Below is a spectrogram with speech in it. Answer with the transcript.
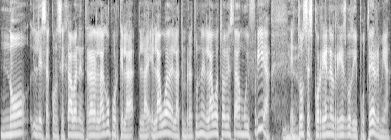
no les aconsejaban entrar al lago porque la, la, el agua, la temperatura en el agua todavía estaba muy fría entonces corrían el riesgo de hipotermia.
